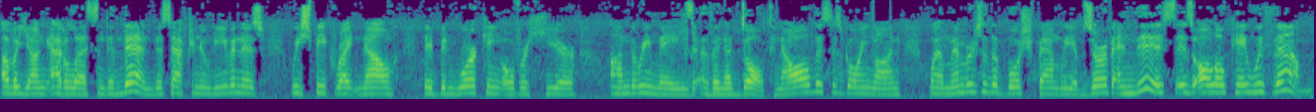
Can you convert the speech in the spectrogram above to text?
of a young adolescent. And then this afternoon, even as we speak right now, they've been working over here on the remains of an adult. Now, all this is going on while members of the Bush family observe, and this is all okay with them.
